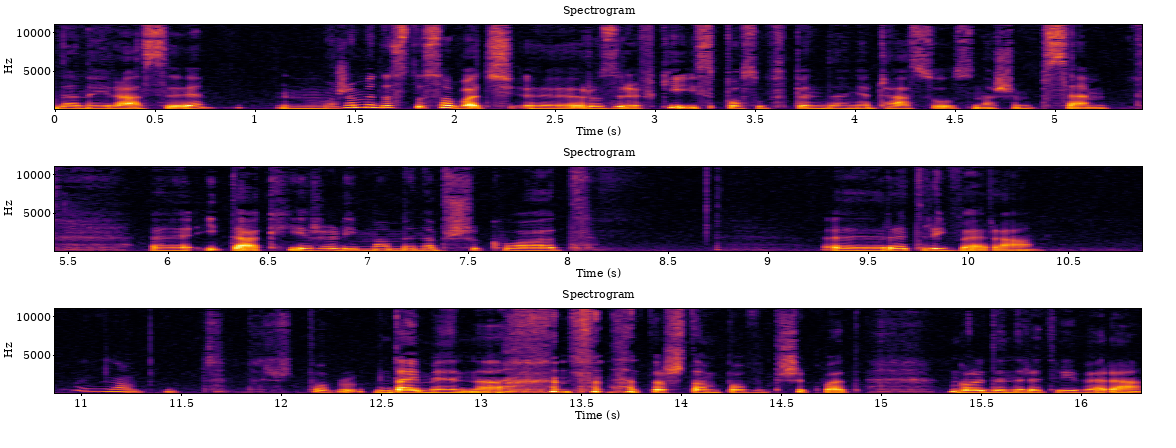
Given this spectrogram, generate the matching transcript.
danej rasy, możemy dostosować e, rozrywki i sposób spędzania czasu z naszym psem. E, I tak, jeżeli mamy na przykład retrievera, no, dajmy na, na to sztampowy przykład Golden Retrievera,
